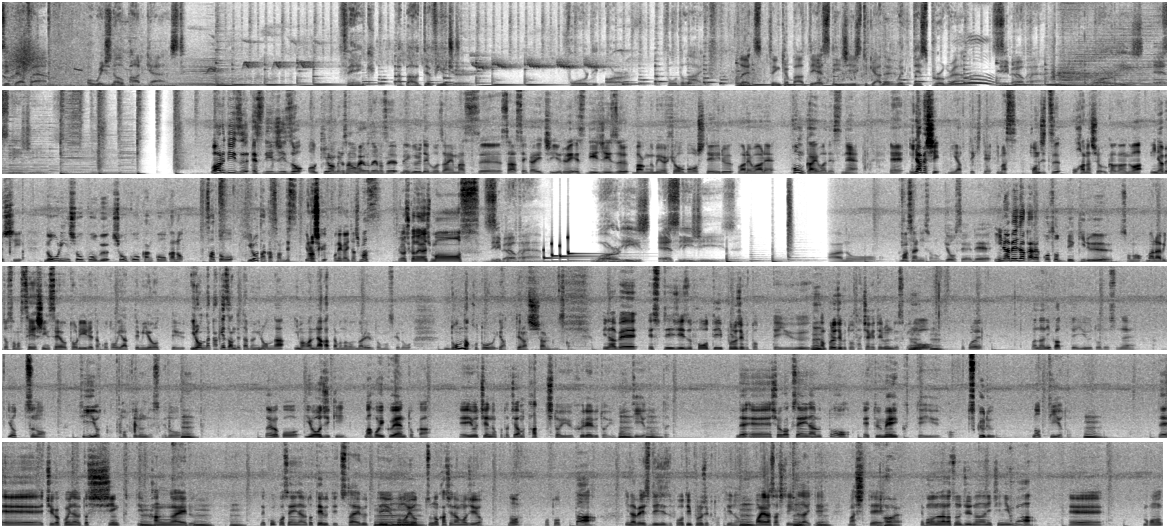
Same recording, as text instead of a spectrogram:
Zip FM original podcast. Think about the future. For the earth, for the life. Let's think about the SDGs together with this program. Zip FM World is SDGs. ワールディーズ SDGs をお聞きの皆さんおはようございますめぐるでございますさあ世界一ゆるい SDGs 番組を標榜している我々今回はですね、えー、稲部市にやってきています本日お話を伺うのは稲部市農林商工部商工観光課の佐藤弘隆さんですよろしくお願いいたしますよろしくお願いします。Zip FM World is SDGs. あのまさにその行政でいなべだからこそできるその学びとその精神性を取り入れたことをやってみようっていういろんな掛け算で多分いろんな今までなかったものが生まれると思うんですけどどんなことをやってらっしゃるんですか？いなべ SDGs40 プロジェクトっていう、うん。まあ、プロジェクトを立ち上げてるんですけど、うんうん。これ、まあ、何かっていうとですね4つの T を取ってるんですけど、うん。例えばこう幼児期、まあ、保育園とか、えー幼稚園の子たちはまあタッチという触れるというこうんの T を取って、で、えー小学生になると、えー、to make っていうこう作るの T を取る。うん。で、えー中学校になると think っていう考える、うんうん。で高校生になると「テル」って伝えるっていうこの4つの頭文字をのを取ったいなべ SDGs40 プロジェクトっていうのを、うん。まあ、やらさせていただいてうんうん。まして、はでこの7月の17日には、えーまあこの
